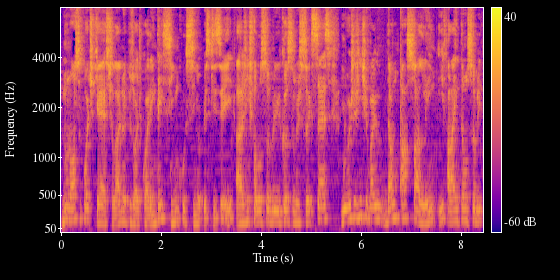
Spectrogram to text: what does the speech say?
no nosso podcast, lá no episódio 45, sim, eu pesquisei. A gente falou sobre Customer Success e hoje a gente vai dar um passo além e falar então sobre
